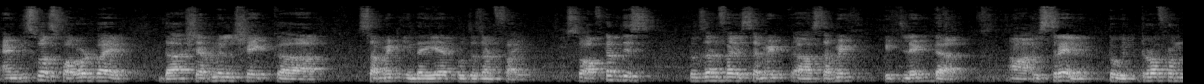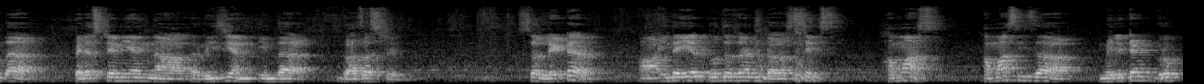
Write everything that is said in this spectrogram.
And this was followed by the Sharm el Sheikh uh, summit in the year 2005 so after this 2005 summit uh, summit it led uh, uh, Israel to withdraw from the Palestinian region in the Gaza Strip. So later in the year 2006 Hamas Hamas is a militant group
